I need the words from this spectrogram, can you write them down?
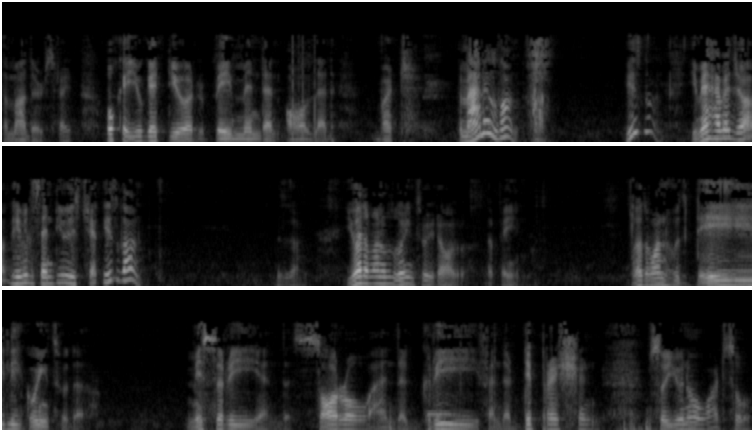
The mothers, right? Okay, you get your payment and all that, but the man is gone. He's gone. He may have a job, he will send you his check, he's gone. He's gone. You are the one who's going through it all, the pain. You're the one who's daily going through the misery and the sorrow and the grief and the depression. So you know what? So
